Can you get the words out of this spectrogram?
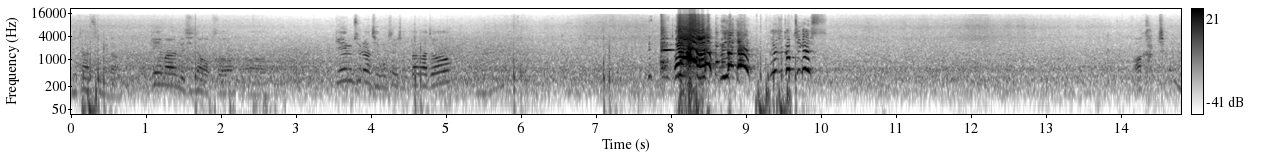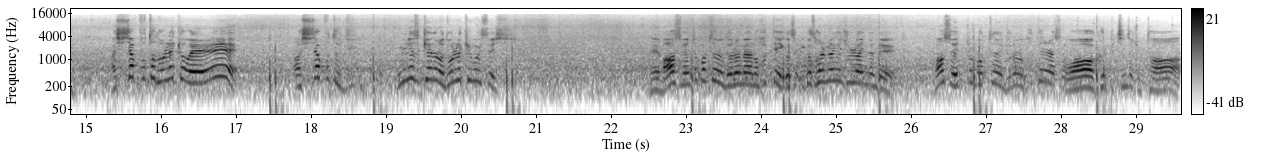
괜찮습니다 게임하는데 지장 없어 어. 게임 소리랑 제 목소리 적당하죠? 아! 야! 야! 야! 깜짝이야! 아 깜짝이야 아 시작부터 놀래켜 왜? 아 시작부터 유- 음료수 캔으로 놀래키고 있어 씨. 네 마우스 왼쪽 버튼을 누르면 확대 이거 서- 이거 설명해 줄려 했는데 마우스 왼쪽 버튼을 누르면 확대를 할 수가 와 그래픽 진짜 좋다 어 와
